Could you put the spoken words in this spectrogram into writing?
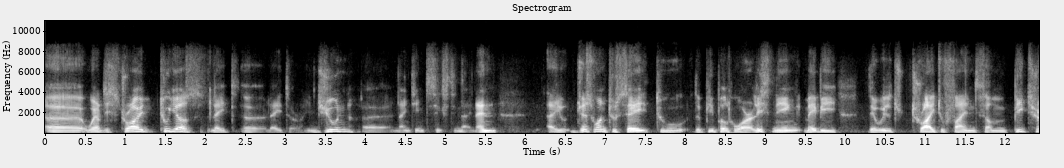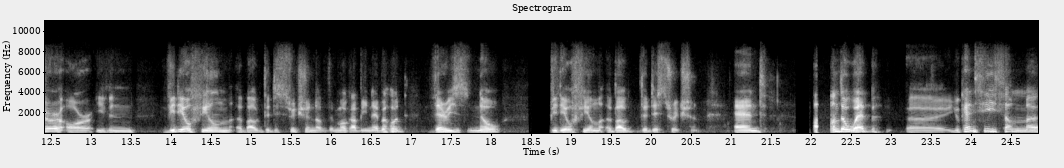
uh, were destroyed two years late, uh, later, in June 1969. Uh, and I just want to say to the people who are listening, maybe they will try to find some picture or even video film about the destruction of the Mughrabi neighborhood. There is no video film about the destruction. And on the web, uh, you can see some uh,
